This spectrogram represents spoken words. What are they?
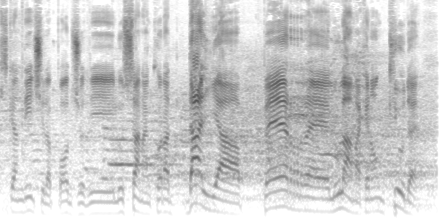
Scandici l'appoggio di Lussana ancora Daglia per Lulama che non chiude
